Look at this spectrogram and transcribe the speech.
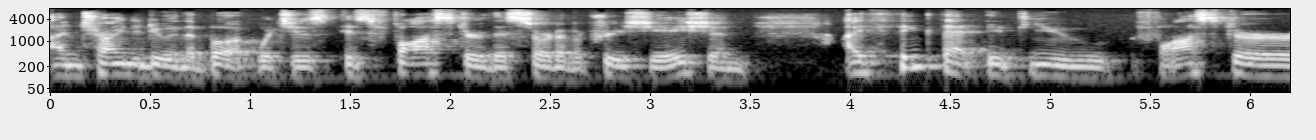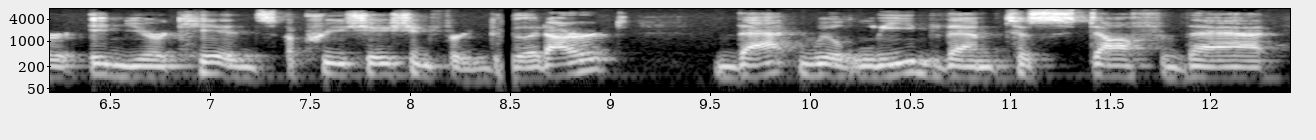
I'm trying to do in the book, which is is foster this sort of appreciation. I think that if you foster in your kids appreciation for good art, that will lead them to stuff that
